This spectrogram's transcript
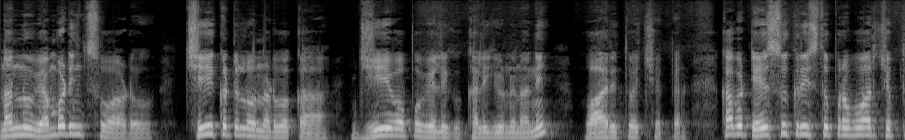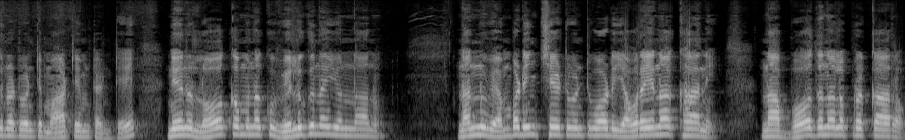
నన్ను వెంబడించువాడు చీకటిలో నడవక జీవపు వెలుగు కలిగి ఉండునని వారితో చెప్పాను. కాబట్టి యేసుక్రీస్తు ప్రభువారు చెప్తున్నటువంటి మాట ఏమిటంటే నేను లోకమునకు వెలుగునై ఉన్నాను. నన్ను వెంబడించేటువంటి వాడు ఎవరైనా కానీ నా బోధనల ప్రకారం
